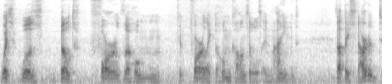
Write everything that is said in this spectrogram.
which was built for the home for like the home consoles in mind, that they started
